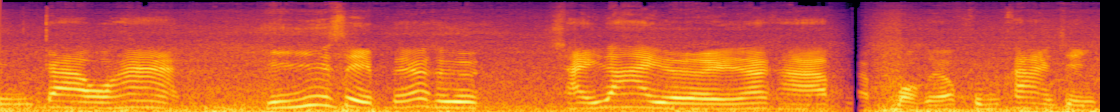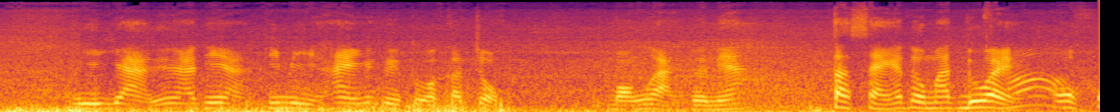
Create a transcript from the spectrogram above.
91 95 P20 นี่ก็คือใช้ได้เลยนะครับแบบบอกเลยว่าคุ้มค่าจริง มีอีกอย่างด้วยนะที่ที่มีให้ก็คือตัวกระจก มองหลังตัวเนี้ยตัดแสงอัตโนมัติด้วย อ๋อ โอ้โห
